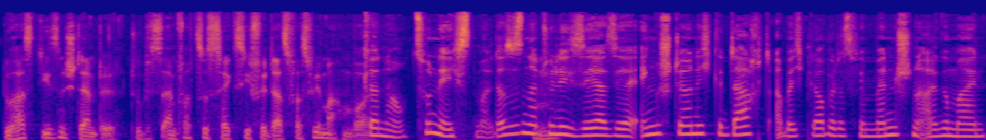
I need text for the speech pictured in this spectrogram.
du hast diesen Stempel. Du bist einfach zu sexy für das, was wir machen wollen. Genau, zunächst mal. Das ist Mhm. natürlich sehr, sehr engstirnig gedacht, aber ich glaube, dass wir Menschen allgemein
